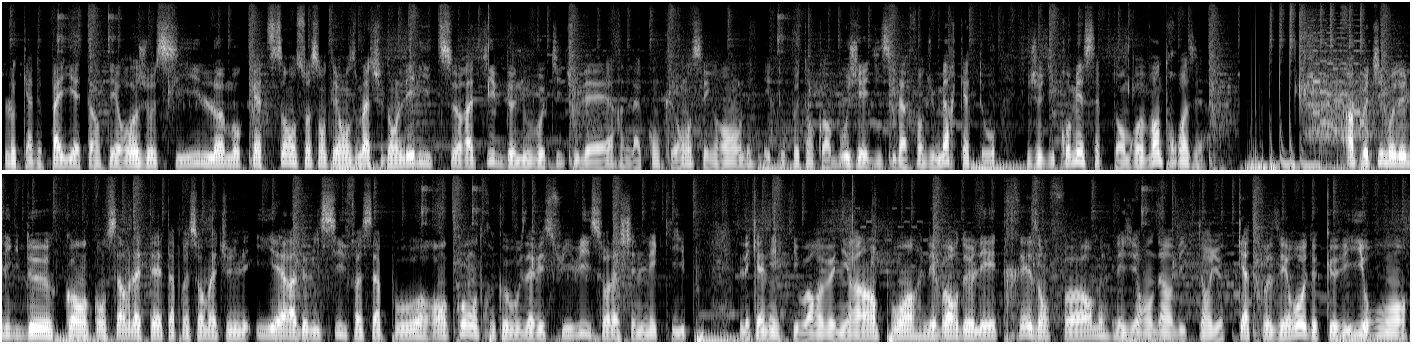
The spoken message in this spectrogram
Le cas de Payet interroge aussi. L'homme aux 471 matchs dans l'élite sera-t-il de nouveau titulaire? La concurrence est grande et tout peut encore bouger d'ici la fin du mercato, jeudi 1er septembre, 23h. Un petit mot de Ligue 2, Caen conserve la tête après son match nul hier à domicile face à Pau, rencontre que vous avez suivie sur la chaîne L'équipe. Les Canets qui voient revenir à un point, les Bordelais très en forme, les Girondins victorieux 4-0 de Quevilly-Rouen.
